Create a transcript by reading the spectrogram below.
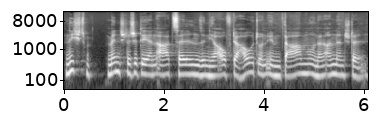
nichtmenschliche DNA-Zellen sind hier auf der Haut und im Darm und an anderen Stellen.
